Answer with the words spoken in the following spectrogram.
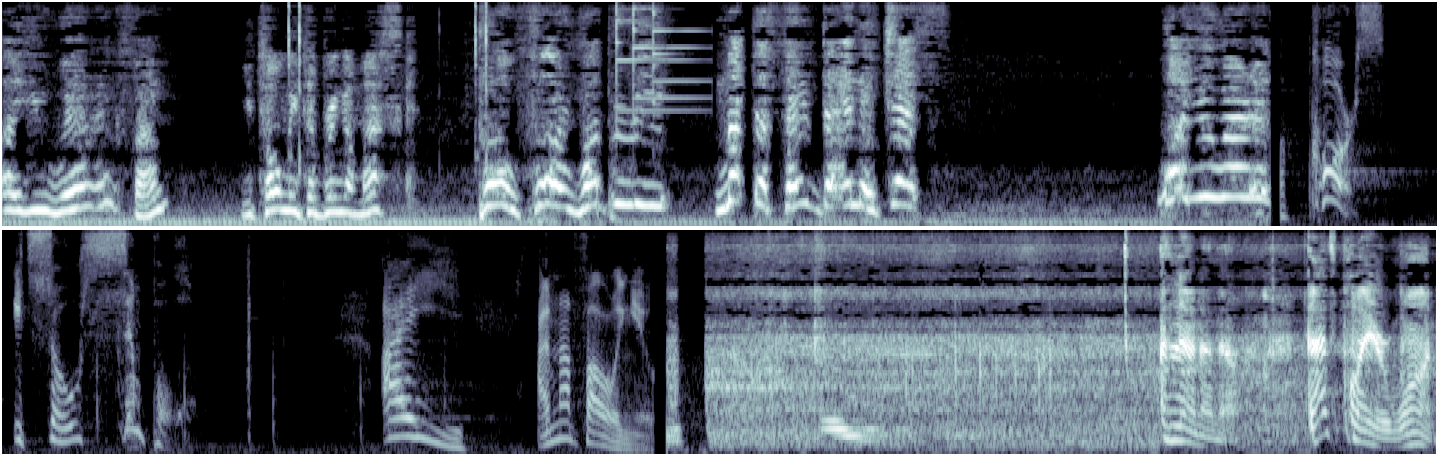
what are you wearing, fam? You told me to bring a mask. Bro, for a robbery, not to save the NHS. What are you wearing? Of course. It's so simple. I. I'm not following you. No, no, no. That's player one.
